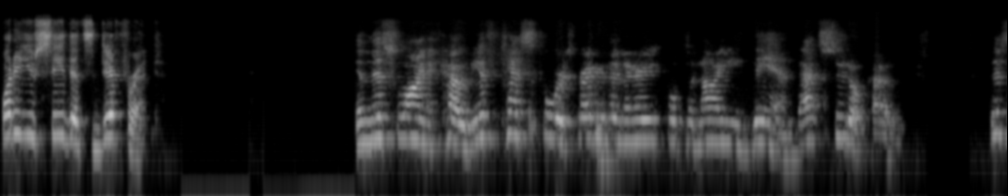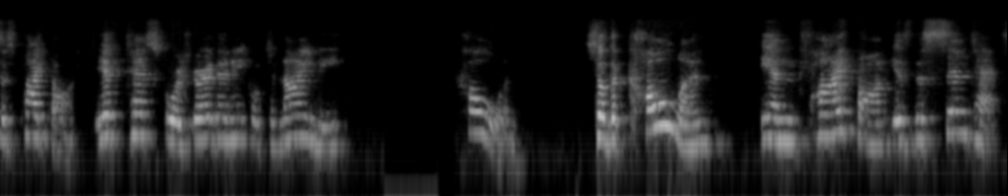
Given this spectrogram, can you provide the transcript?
what do you see that's different? In this line of code, if test score is greater than or equal to 90, then that's pseudocode. This is Python. If test score is greater than or equal to 90, colon. So the colon in Python is the syntax.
